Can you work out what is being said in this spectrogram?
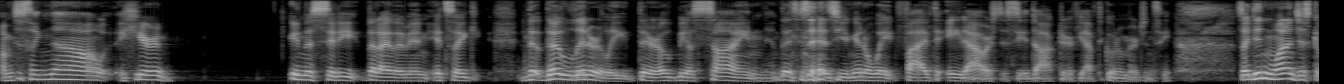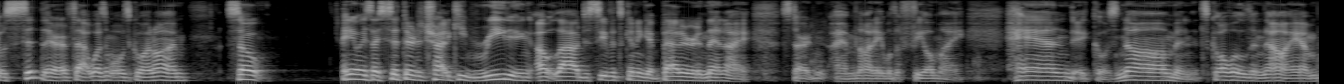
I'm just like, no, here in the city that I live in, it's like they're literally there'll be a sign that says you're going to wait five to eight hours to see a doctor if you have to go to emergency. So I didn't want to just go sit there if that wasn't what was going on. So, anyways, I sit there to try to keep reading out loud to see if it's going to get better, and then I start. I am not able to feel my hand; it goes numb and it's cold, and now I am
